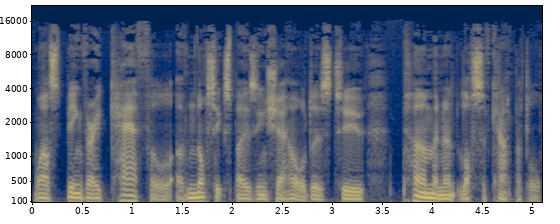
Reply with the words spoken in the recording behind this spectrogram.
whilst being very careful of not exposing shareholders to permanent loss of capital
